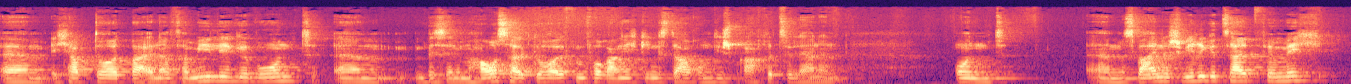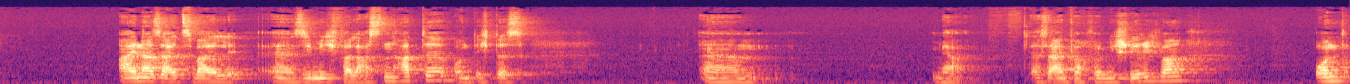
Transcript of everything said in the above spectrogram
Ähm, ich habe dort bei einer Familie gewohnt, ähm, ein bisschen im Haushalt geholfen. Vorrangig ging es darum, die Sprache zu lernen. Und ähm, es war eine schwierige Zeit für mich. Einerseits, weil äh, sie mich verlassen hatte und ich das, ähm, ja, das einfach für mich schwierig war. Und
